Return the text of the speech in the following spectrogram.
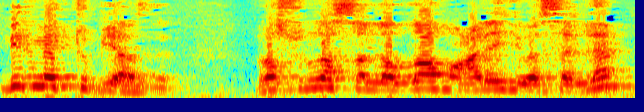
bir mektup yazdı. Resulullah sallallahu aleyhi ve sellem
